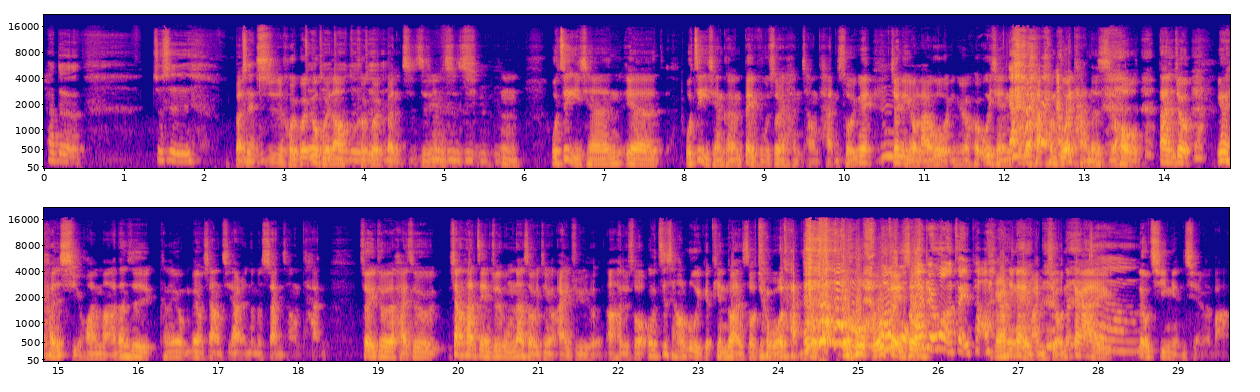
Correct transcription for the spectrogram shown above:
他的就是本质，回归又回到回归本质这件事情。嗯，我自己以前也。我自己以前可能背谱的时候也很常弹错，因为就你有来过我音乐会，我以前就是很不会弹的时候，但就因为很喜欢嘛，但是可能又没有像其他人那么擅长弹，所以就是还是像他之前就是我们那时候已经有 IG 了，然后他就说我之前要录一个片段的时候，就我弹错，我 我背错，完全忘了这一趴，没关系，那也蛮久，那大概 六七年前了吧，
